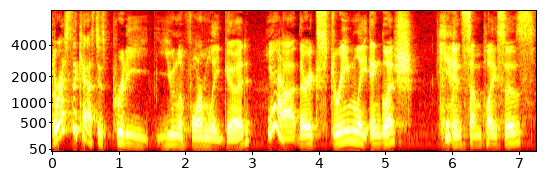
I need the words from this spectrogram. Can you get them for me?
The rest of the cast is pretty uniformly good. Yeah. Uh, they're extremely English Yeah. in some places.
